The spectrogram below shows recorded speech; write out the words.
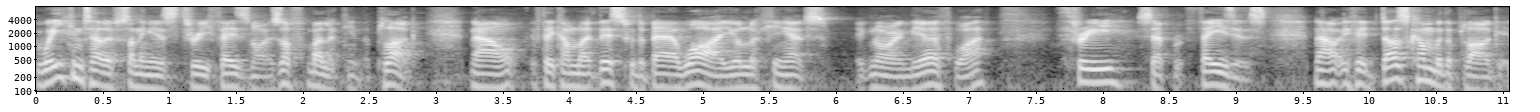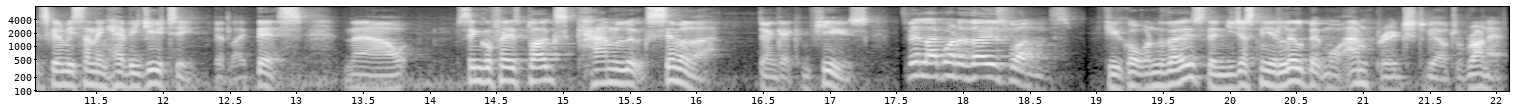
The way you can tell if something is three phase or not is often by looking at the plug. Now, if they come like this with a bare wire, you're looking at, ignoring the earth wire, three separate phases. Now, if it does come with a plug, it's going to be something heavy duty, a bit like this. Now, single phase plugs can look similar, don't get confused. It's a bit like one of those ones. If you've got one of those, then you just need a little bit more amperage to be able to run it.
